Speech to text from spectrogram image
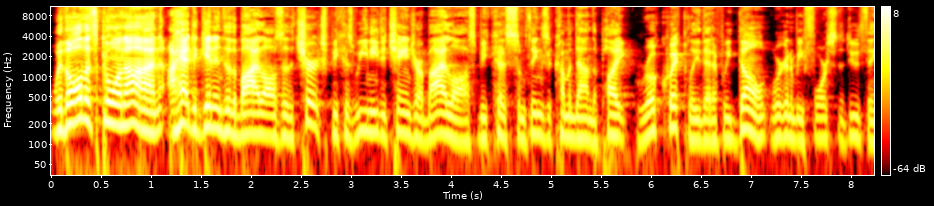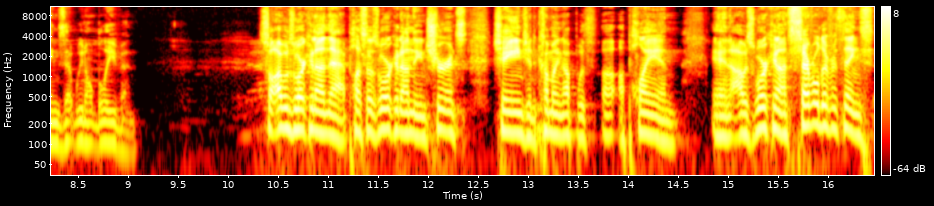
with all that's going on, I had to get into the bylaws of the church because we need to change our bylaws because some things are coming down the pike real quickly that if we don't, we're going to be forced to do things that we don't believe in. So I was working on that. Plus, I was working on the insurance change and coming up with a, a, plan. And I was working on several different things,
